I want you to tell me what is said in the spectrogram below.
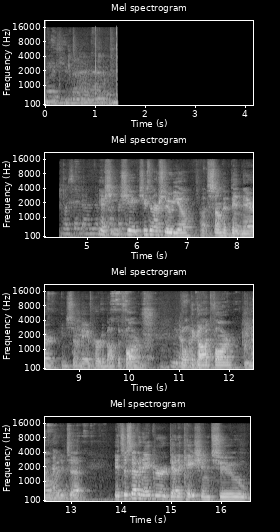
Thank you. Was it on the? Yeah, she, she, she was in our studio. Uh, some have been there, and some may have heard about the farm. We call it the God Farm, you know, but it's a, it's a seven acre dedication to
